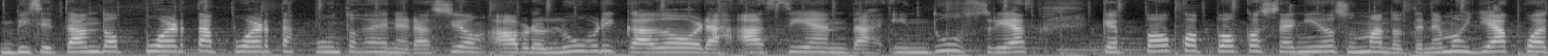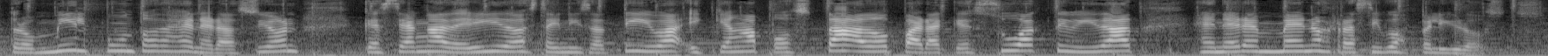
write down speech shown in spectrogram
visitando puerta a puerta puntos de generación, abro lubricadoras, haciendas, industrias que poco a poco se han ido sumando. Tenemos ya 4.000 puntos de generación que se han adherido a esta iniciativa y que han apostado para que su actividad genere menos residuos peligrosos.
